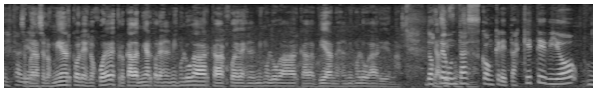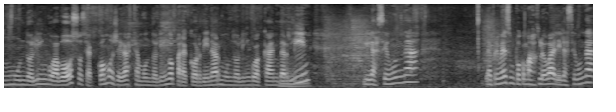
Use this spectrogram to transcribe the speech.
Está se bien. pueden hacer los miércoles, los jueves, pero cada miércoles en el mismo lugar, cada jueves en el mismo lugar, cada viernes en el mismo lugar y demás. Dos preguntas concretas. ¿Qué te dio Mundolingo a vos? O sea, ¿cómo llegaste a Mundolingo para coordinar Mundolingo acá en Berlín? Y la segunda, la primera es un poco más global y la segunda,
